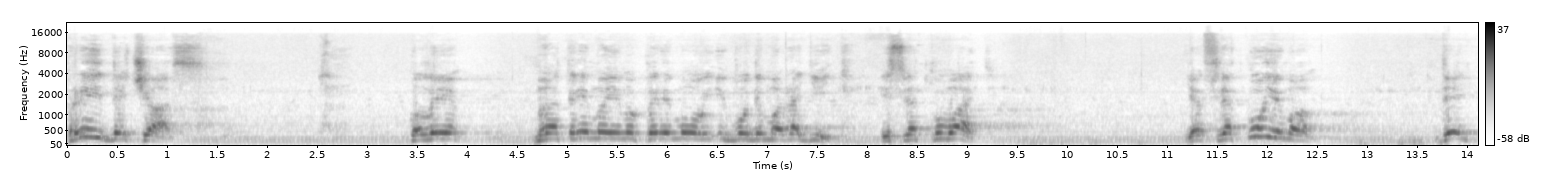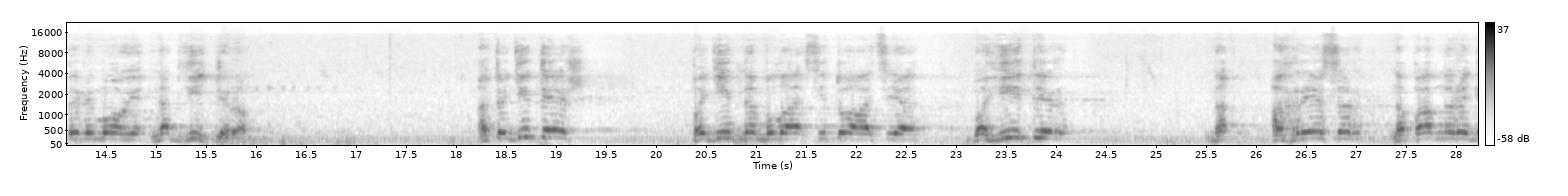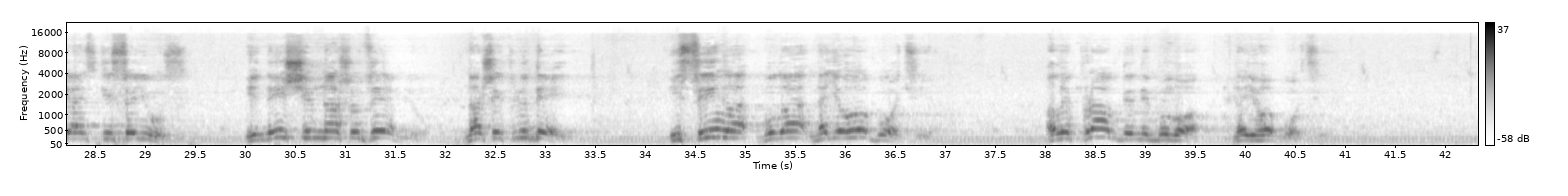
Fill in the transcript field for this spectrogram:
прийде час, коли ми отримаємо перемогу і будемо радіти і святкувати. Як святкуємо День перемоги над Гітлером. А тоді теж подібна була ситуація, бо Гітлер, агресор, напав на Радянський Союз і нищив нашу землю, наших людей. І сила була на його боці, але правди не було на його боці.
